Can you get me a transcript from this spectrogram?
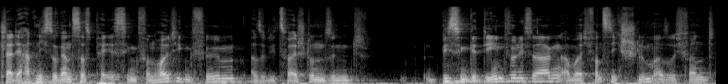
klar, der hat nicht so ganz das Pacing von heutigen Filmen. Also die zwei Stunden sind ein bisschen gedehnt, würde ich sagen, aber ich fand es nicht schlimm. Also ich fand,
